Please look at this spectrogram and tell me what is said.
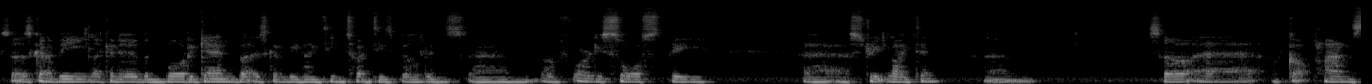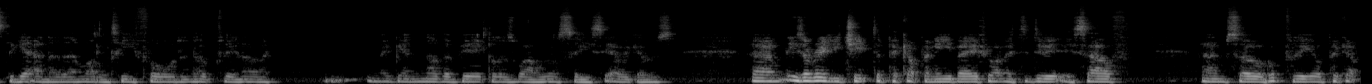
So it's going to be like an urban board again, but it's going to be 1920s buildings. Um, I've already sourced the uh, street lighting. Um, so uh, I've got plans to get another Model T Ford and hopefully another, maybe another vehicle as well. We'll see, see how it goes. Um, these are really cheap to pick up on eBay if you wanted to do it yourself. Um, so hopefully you'll pick up,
